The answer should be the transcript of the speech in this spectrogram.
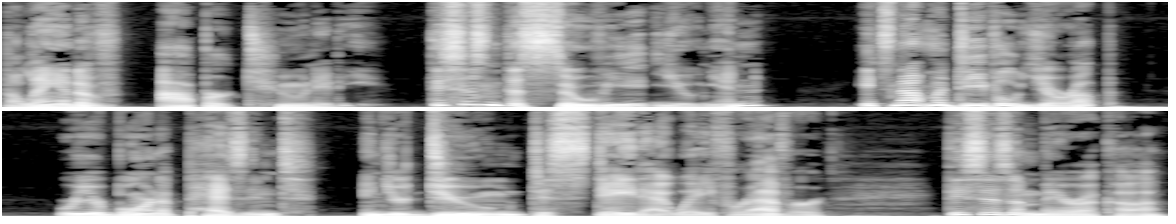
the land of opportunity. This isn't the Soviet Union. It's not medieval Europe, where you're born a peasant and you're doomed to stay that way forever. This is America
